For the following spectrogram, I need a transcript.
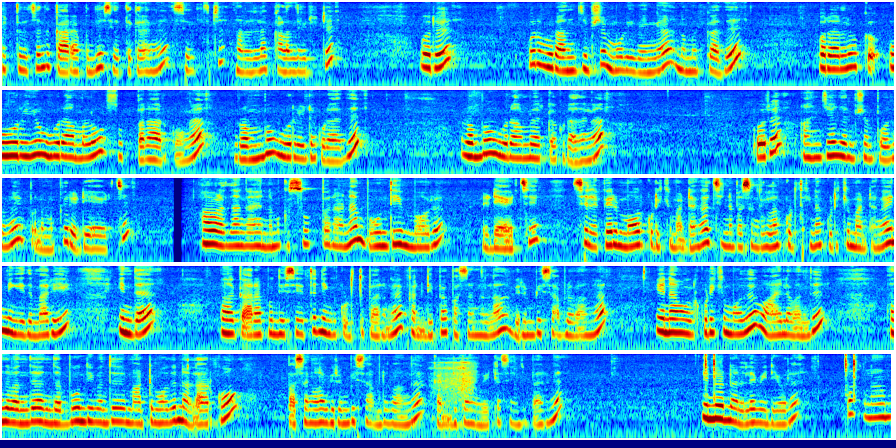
எடுத்து வச்சு அந்த காரா பூந்தியை சேர்த்துக்கிறேங்க. சேர்த்துட்டு நல்லா கலந்து விட்டுட்டு ஒரு ஒரு ஒரு அஞ்சு நிமிஷம் மூடி வைங்க நமக்கு அது ஓரளவுக்கு ஊறியும் ஊறாமலும் சூப்பராக இருக்குங்க. ரொம்ப ஊறிடக்கூடாது. ரொம்ப ஊறாமலும் இருக்கக்கூடாதுங்க. ஒரு அஞ்சஞ்சு நிமிஷம் போதுங்க. இப்போ நமக்கு ரெடி ஆகிடுச்சு அவ்வளோதாங்க நமக்கு சூப்பரான பூந்தி மோர் ரெடி ஆகிடுச்சு சில பேர் மோர் குடிக்க மாட்டாங்க. சின்ன பசங்களெலாம் கொடுத்தீங்கன்னா குடிக்க மாட்டாங்க. நீங்கள் இது மாதிரி இந்த காராப்பூந்தி சேர்த்து நீங்கள் கொடுத்து பாருங்கள் கண்டிப்பாக பசங்கள்லாம் விரும்பி சாப்பிடுவாங்க. ஏன்னா அவங்களுக்கு குடிக்கும் போது வாயில் வந்து அது வந்து அந்த பூந்தி வந்து மாட்டும் போது நல்லாயிருக்கும். பசங்களாம் விரும்பி சாப்பிடுவாங்க. கண்டிப்பாக அவங்க வீட்டில் செஞ்சு பாருங்கள் இன்னொரு நல்ல வீடியோவில் பார்க்கலாம்.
